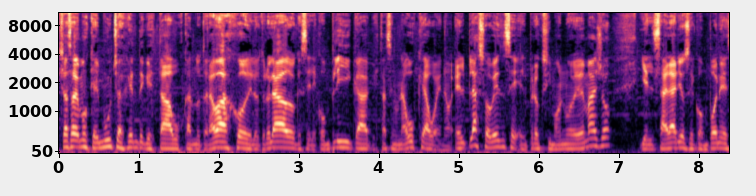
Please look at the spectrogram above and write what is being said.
Ya sabemos que hay mucha gente que está buscando trabajo del otro lado, que se le complica, que estás en una búsqueda. Bueno, el plazo vence el próximo 9 de mayo y el salario se compone de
